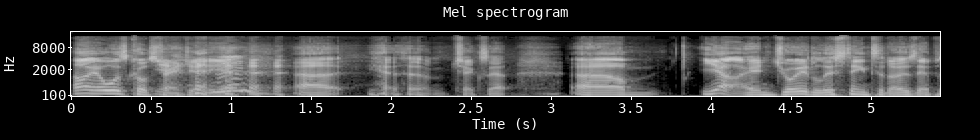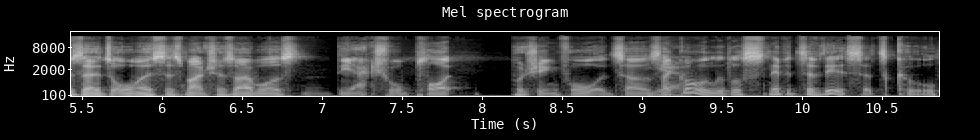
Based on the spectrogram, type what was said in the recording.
Oh, it was called Strange Air. Yeah, uh, yeah, checks out. Um, yeah, I enjoyed listening to those episodes almost as much as I was the actual plot pushing forward. So I was like, Yeah. oh, little snippets of this. That's cool.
